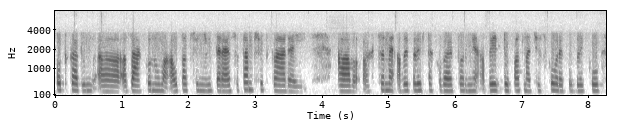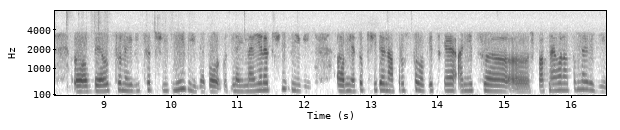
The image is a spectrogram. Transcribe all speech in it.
podkladům a zákonům a opatřením, které se tam předkládají. A, a chceme, aby byly v takové formě, aby dopad na Českou republiku byl co nejvíce příznivý nebo nejméně nepříznivý. Mně to přijde naprosto logické a nic špatného na tom nevidím.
